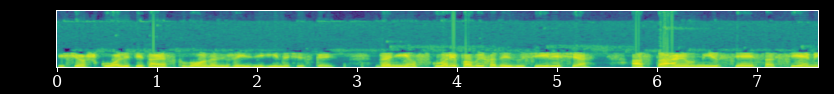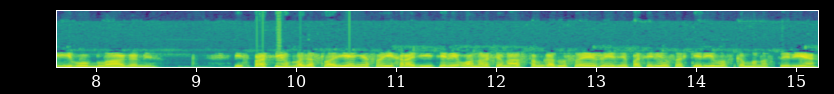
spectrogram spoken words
Еще в школе, питая склонность к жизни иноческой, Даниил вскоре по выходу из училища оставил мир сей со всеми его благами. И спросив благословения своих родителей, он на 18 году своей жизни поселился в Кирилловском монастыре.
